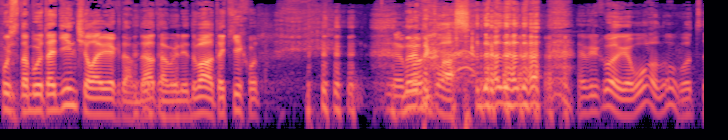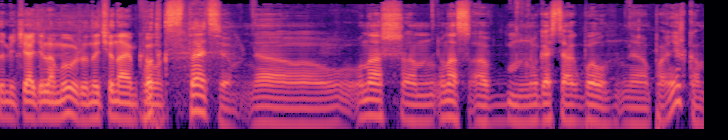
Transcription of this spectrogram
пусть это будет один человек там, да, там, или два таких вот Ну, это класс. Да-да-да. Говорят, о, ну вот замечательно, мы уже начинаем. Вот, кстати, э, у нас, эм, у нас э, в гостях был э, парнишка,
